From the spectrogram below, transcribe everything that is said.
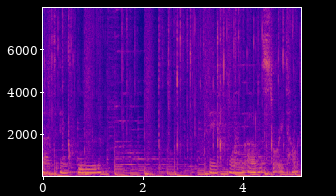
that include a form of storytelling.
